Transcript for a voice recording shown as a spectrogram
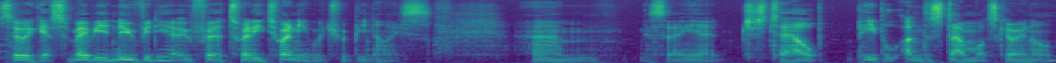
So we get some maybe a new video for 2020, which would be nice. Um, so yeah, just to help people understand what's going on.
